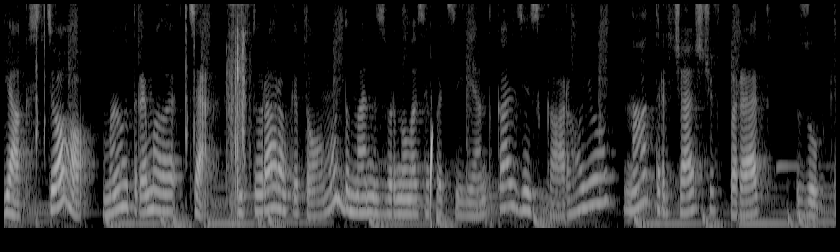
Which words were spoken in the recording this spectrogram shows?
Як з цього ми отримали це? Півтора роки тому до мене звернулася пацієнтка зі скаргою на терчащі вперед зубки.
